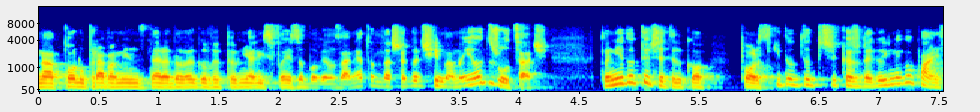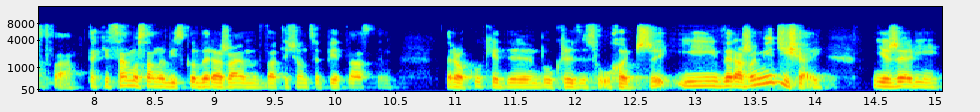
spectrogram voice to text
na polu prawa międzynarodowego wypełniali swoje zobowiązania, to dlaczego dzisiaj mamy je odrzucać? To nie dotyczy tylko Polski, to dotyczy każdego innego państwa. Takie samo stanowisko wyrażałem w 2015 roku, kiedy był kryzys uchodźczy i wyrażam je dzisiaj. Jeżeli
